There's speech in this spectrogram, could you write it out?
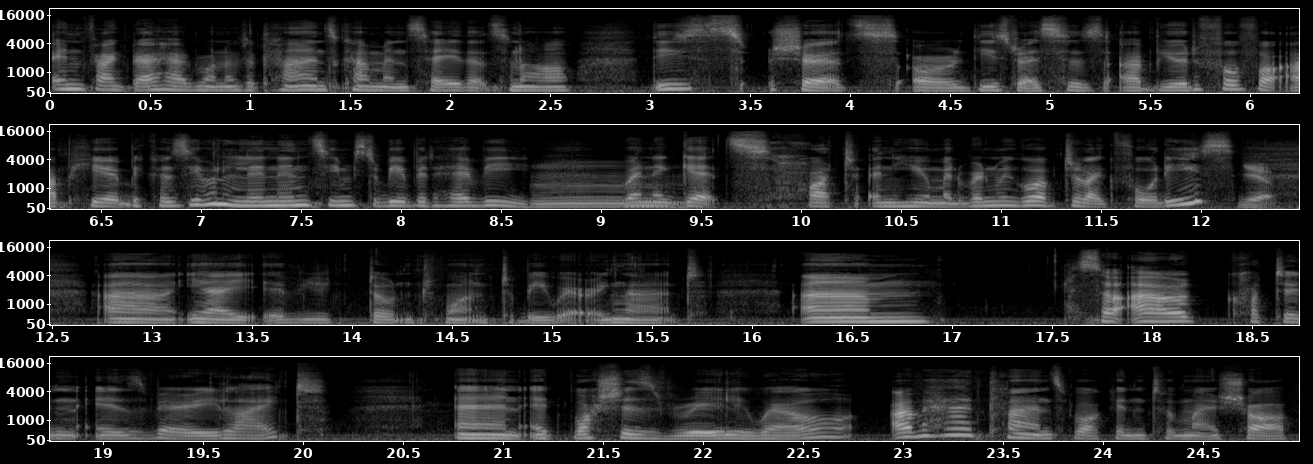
in fact, I had one of the clients come and say that now these shirts or these dresses are beautiful for up here because even linen seems to be a bit heavy when it gets hot and humid. When we go up to like forties, Yep. uh, yeah, if you don't want to be wearing that. Um, so our cotton is very light and it washes really well. I've had clients walk into my shop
